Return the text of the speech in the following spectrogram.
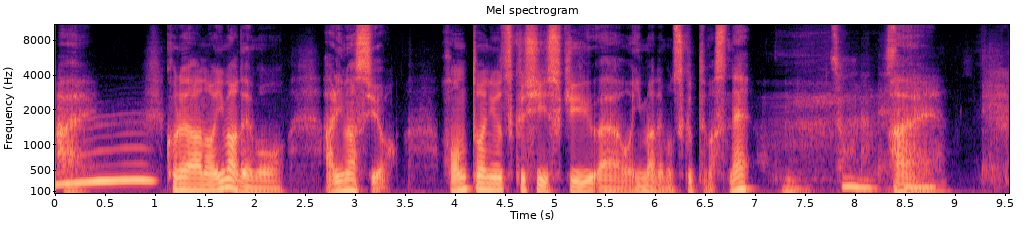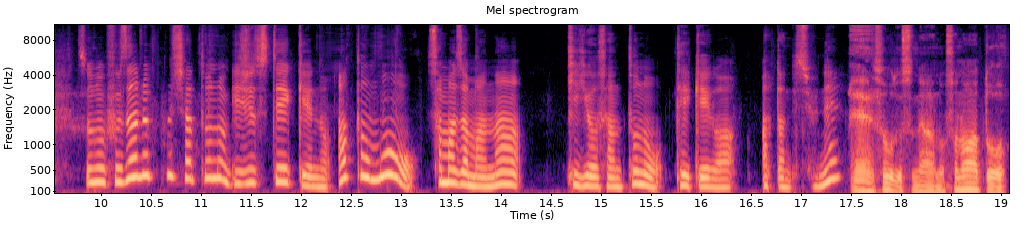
はい。これはあの、今でもありますよ。本当に美しいスキーを今でも作ってますね。うん、そうなんですね。はい。そのフザルプ社との技術提携の後も様々な企業さんとの提携があったんですよね。えー、そうですね。あの、その後、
